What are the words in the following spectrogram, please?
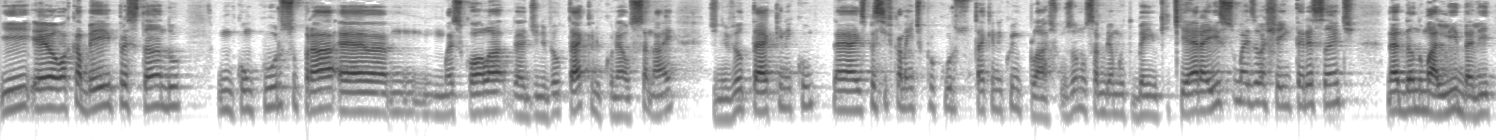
E eu acabei prestando um concurso para é, uma escola é, de nível técnico, né? O Senai, de nível técnico, é, especificamente para o curso técnico em plásticos. Eu não sabia muito bem o que, que era isso, mas eu achei interessante, né? Dando uma lida ali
